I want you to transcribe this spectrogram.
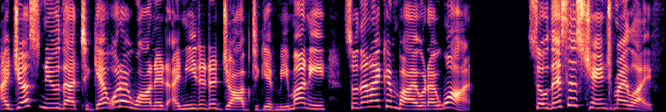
I just knew that to get what I wanted, I needed a job to give me money so then I can buy what I want. So this has changed my life.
